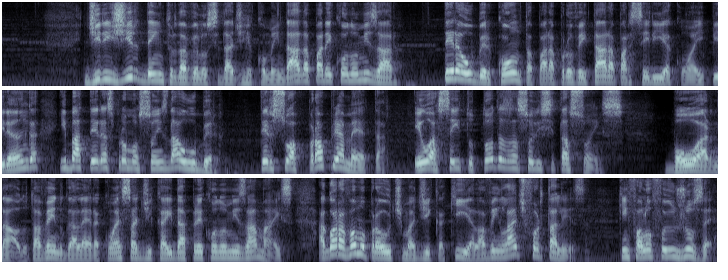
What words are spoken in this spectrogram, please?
Dirigir dentro da velocidade recomendada para economizar. Ter a Uber Conta para aproveitar a parceria com a Ipiranga e bater as promoções da Uber. Ter sua própria meta. Eu aceito todas as solicitações. Boa, Arnaldo. Tá vendo, galera? Com essa dica aí dá para economizar mais. Agora vamos para a última dica aqui, ela vem lá de Fortaleza. Quem falou foi o José.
